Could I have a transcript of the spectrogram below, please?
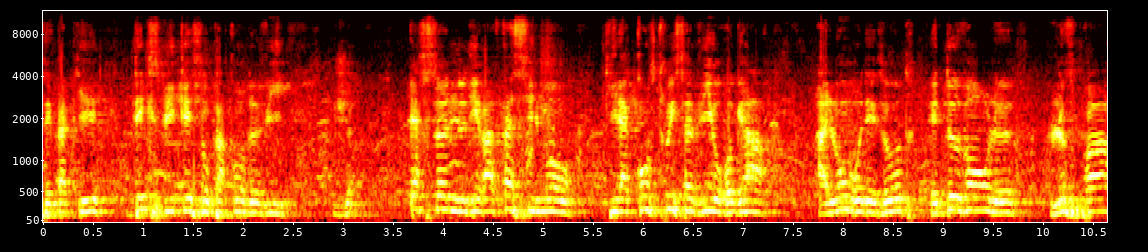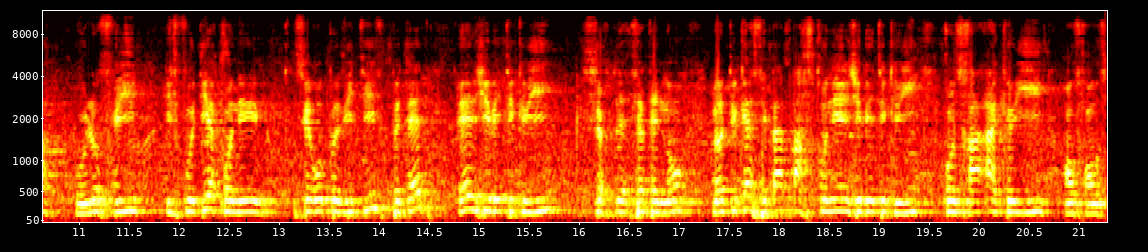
ses papiers, d'expliquer son parcours de vie. personne ne dira facilement qu'il a construit sa vie au regard à l'ombre des autres et devant le l'OFPRA ou l'OFI, il faut dire qu'on est séropositif peut-être, LGBTQI certainement, mais en tout cas, c'est pas parce qu'on est LGBTQI qu'on sera accueilli en France.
